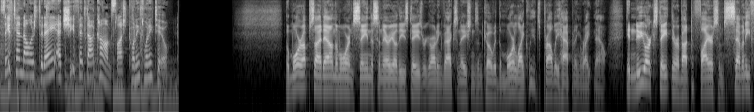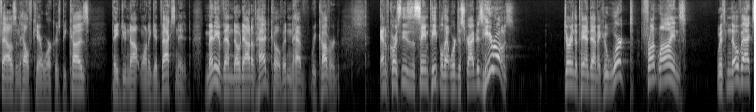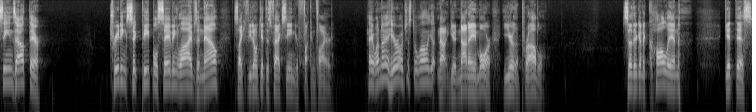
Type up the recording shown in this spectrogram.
Save $10 today at shefit.com slash 2022. The more upside down, the more insane the scenario these days regarding vaccinations and COVID, the more likely it's probably happening right now. In New York State, they're about to fire some 70,000 healthcare workers because they do not want to get vaccinated. Many of them, no doubt, have had COVID and have recovered. And of course, these are the same people that were described as heroes during the pandemic who worked front lines with no vaccines out there, treating sick people, saving lives. And now it's like, if you don't get this vaccine, you're fucking fired. Hey, wasn't I a hero just a while ago? No, you're not anymore. You're the problem. So they're going to call in, get this,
